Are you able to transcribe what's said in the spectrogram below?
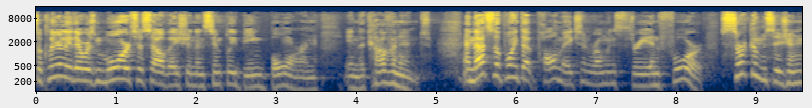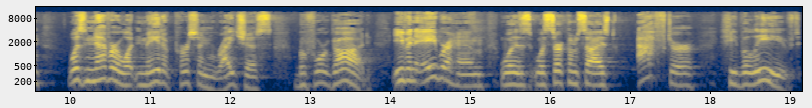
So clearly there was more to salvation than simply being born in the covenant. And that's the point that Paul makes in Romans 3 and 4. Circumcision was never what made a person righteous before God. Even Abraham was, was circumcised after he believed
